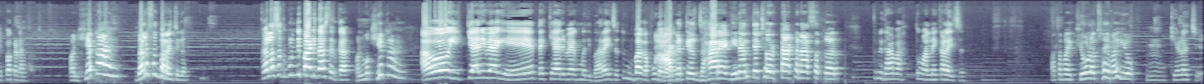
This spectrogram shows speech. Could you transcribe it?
हे पकडा. आणि हे काय? गलासात भरायचं का? कलासात बुंदी पाडीत असतात का? आणि मग हे काय? अहो ही कॅरी बॅग आहे त्या कॅरी बॅगमध्ये भरायचं. तुम्ही बघा पुढे अगं ते झाऱ्या घेणं आणि त्याच्यावर टाकणं असं कर. तुम्ही थांबा तुम्हाला नाही कळायचं. आता बाई खेळच आहे बाई ह्यो. हम्म, खेळाचे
